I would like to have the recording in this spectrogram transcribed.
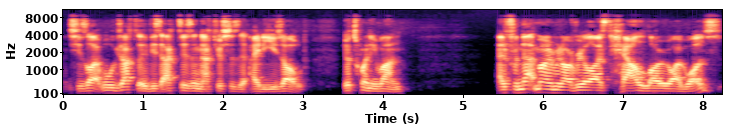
And she's like, Well, exactly. There's actors and actresses at 80 years old. You're 21 and from that moment, I realized how low I was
